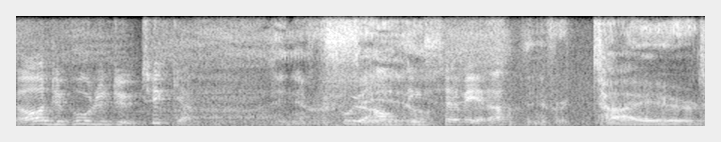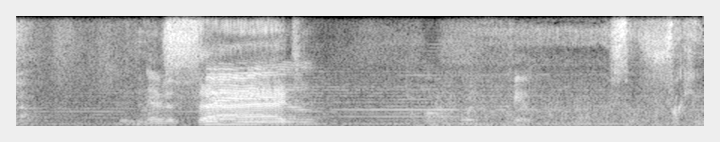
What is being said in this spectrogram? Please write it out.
Ja, det borde du tycka. They never Du får ju allting serverat. They're never tired. Never sad. Jaha, fel. So fucking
